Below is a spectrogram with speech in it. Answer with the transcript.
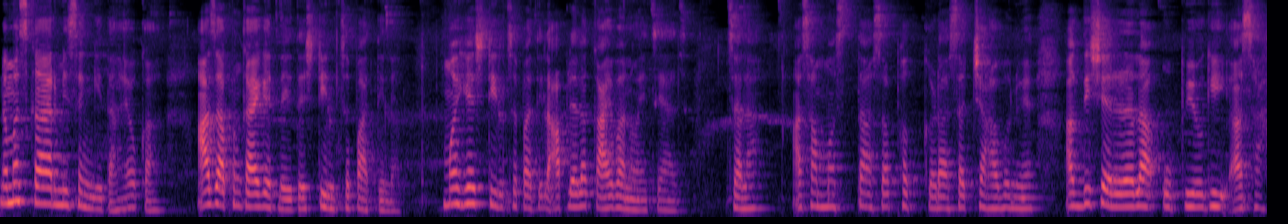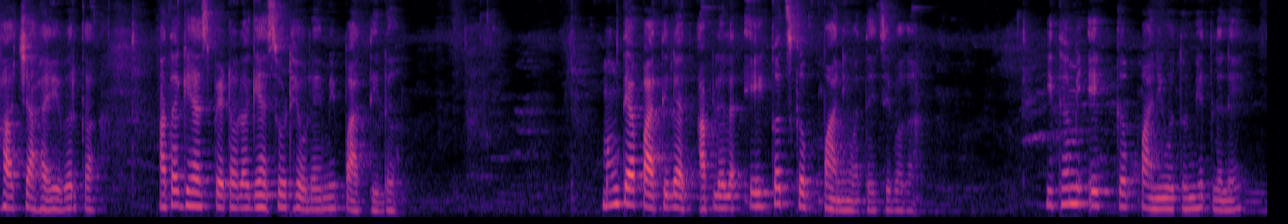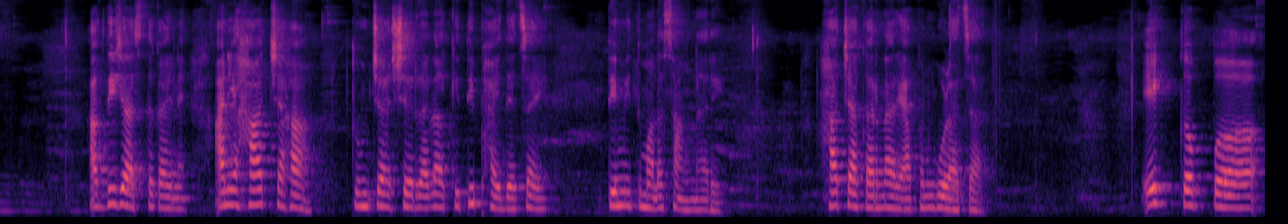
नमस्कार मी संगीता हो का? आज आपण काय घेतलं इथे? स्टीलचं पातेलं. मग हे स्टीलचं पातेलं आपल्याला काय बनवायचं आहे आज? चला असा मस्त असा फक्कड असा चहा बनवूया. अगदी शरीराला उपयोगी असा हा चहा आहे बरं का. आता गॅस पेटवला गॅसवर ठेवलं आहे मी पातेलं. मग त्या पातेल्यात आपल्याला एकच कप पाणी ओतायचे बघा. इथं मी एक कप पाणी ओतून घेतलेलं आहे. अगदी जास्त काय नाही. आणि हा चहा तुमच्या शरीराला किती फायद्याचं आहे ते मी तुम्हाला सांगणार आहे. हा चहा करणार आहे आपण गुळाचा. एक कप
